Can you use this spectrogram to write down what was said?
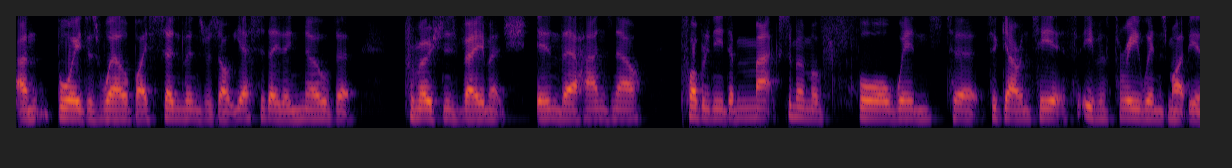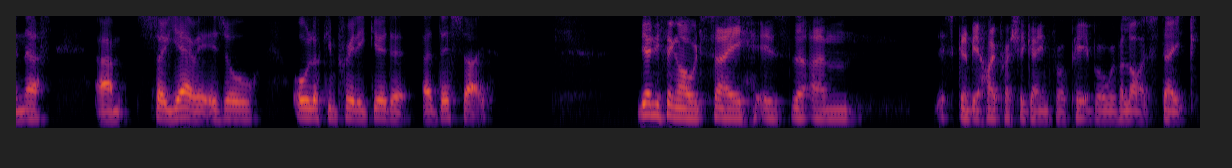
and buoyed as well by Sunderland's result yesterday. They know that promotion is very much in their hands now. Probably need a maximum of four wins to to guarantee it. Even three wins might be enough. Um, so yeah, it is all all looking pretty good at, at this side. The only thing I would say is that um, it's going to be a high pressure game for Peterborough with a lot at stake,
